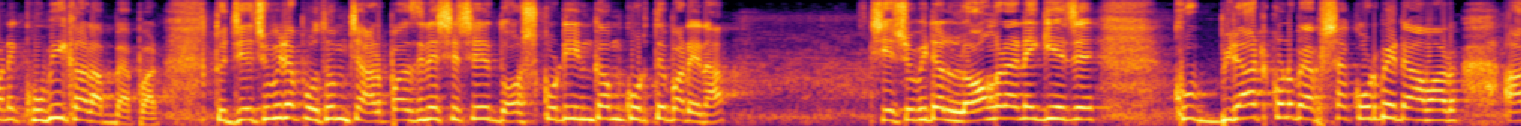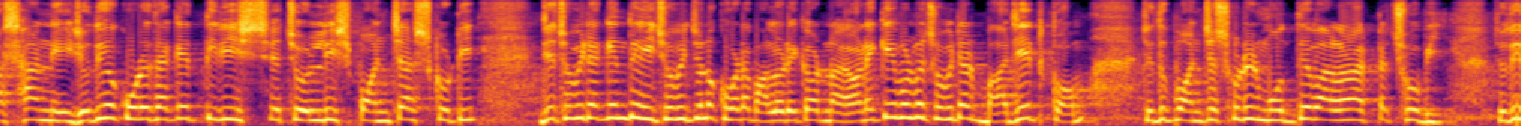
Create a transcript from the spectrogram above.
মানে খুবই খারাপ ব্যাপার। তো যে ছবিটা প্রথম চার পাঁচ দিনের শেষে দশ কোটি ইনকাম করতে পারে না সে ছবিটা লং রানে গিয়েছে খুব বিরাট কোনো ব্যবসা করবে, এটা আমার আশা নেই। যদিও করে থাকে তিরিশ, চল্লিশ, পঞ্চাশ কোটি, যে ছবিটা কিন্তু এই ছবির জন্য খুব একটা ভালো রেকর্ড নয়। অনেকেই বলবে ছবিটার বাজেট কম, যেহেতু পঞ্চাশ কোটির মধ্যে বানানো একটা ছবি, যদি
